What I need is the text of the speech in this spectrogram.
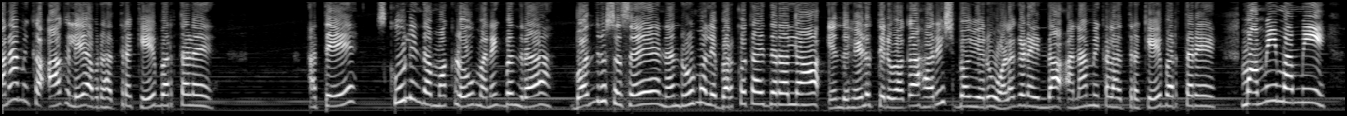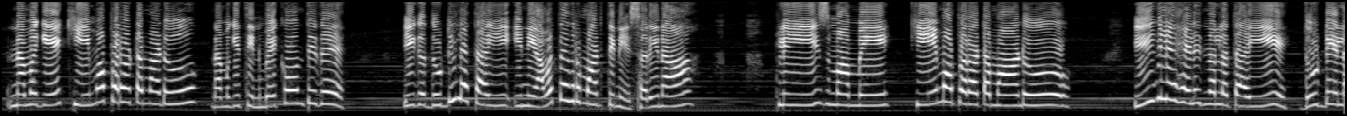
ಅನಾಮಿಕ ಆಗಲೇ ಅವರ ಹತ್ರಕ್ಕೆ ಬರ್ತಾಳೆ. ಅತ್ತೆ, ಸ್ಕೂಲಿಂದ ಮಕ್ಕಳು ಮನೆಗ್ ಬಂದ್ರ? ಬಂದ್ರು ಸೊಸೆ, ನನ್ ರೂಮಲ್ಲಿ ಬರ್ಕೋತಾ ಇದ್ದಾರಲ್ಲ ಎಂದು ಹೇಳುತ್ತಿರುವಾಗ ಹರೀಶ್ ಭವ್ಯರು ಒಳಗಡೆಯಿಂದ ಅನಾಮಿಕಳ ಹತ್ರಕ್ಕೆ ಬರ್ತಾರೆ. ಮಮ್ಮಿ ಮಮ್ಮಿ, ನಮಗೆ ಕೀಮಾ ಪರೋಟ ಮಾಡು. ನಮಗೆ ತಿನ್ಬೇಕು ಅಂತಿದೆ. ಈಗ ದುಡ್ಡಿಲ್ಲ ತಾಯಿ, ಇನ್ನು ಯಾವತ್ತಾದ್ರೂ ಮಾಡ್ತೀನಿ, ಸರಿನಾ? ಪ್ಲೀಸ್ ಮಮ್ಮಿ, ಕೀಮ ಪರಾಟ ಮಾಡು. ಈಗಲೇ ಹೇಳಿದ್ನಲ್ಲ ತಾಯಿ, ದುಡ್ಡಿಲ್ಲ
